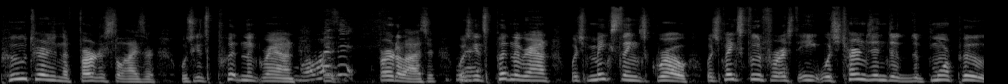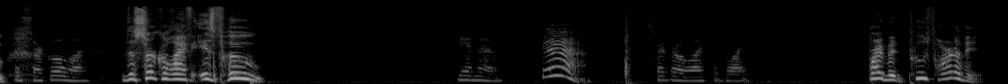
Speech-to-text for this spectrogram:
Poo turns into fertilizer, which gets put in the ground. What was it? Fertilizer, which Right. gets put in the ground, which makes things grow, which makes food for us to eat, which turns into the more poo. The circle of life. The circle of life is poo. Yeah, no. Yeah. Circle of life is life. Right, but poo's part of it.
